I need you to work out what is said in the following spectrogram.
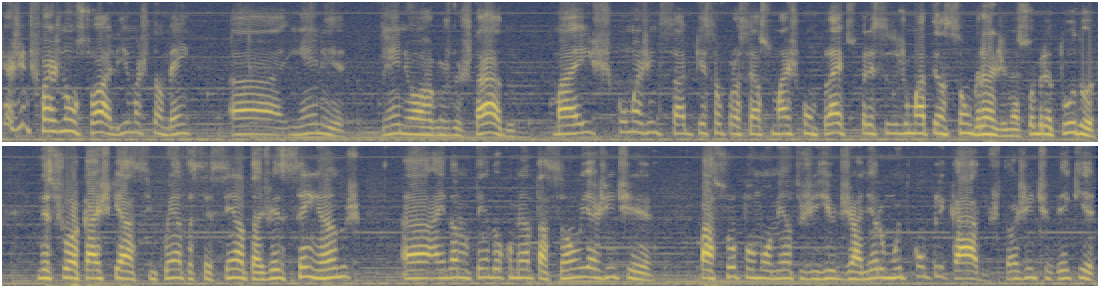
que a gente faz não só ali, mas também ah, em, N, em N órgãos do Estado. Mas como a gente sabe que esse é um processo mais complexo, precisa de uma atenção grande, né? sobretudo nesses locais que há 50, 60, às vezes 100 anos ah, ainda não tem documentação e a gente passou por momentos de Rio de Janeiro muito complicados. Então a gente vê que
